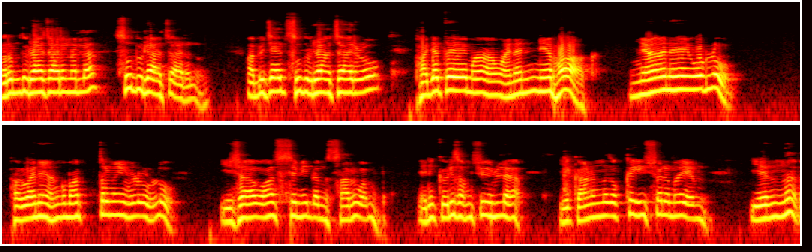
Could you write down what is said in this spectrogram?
വെറും ദുരാചാരനല്ല സുദുരാചാരൻ. അഭിചേത് സുദുരാചാരോ. ഭജത്തെ മാം അനന്യഭാക് ഞാനേ ഉള്ളൂ. ഭഗവാനെ അങ്ങ് മാത്രമേ ഇവിടെ ഉള്ളൂ. ഈശാവാസ്യമിതം സർവം. എനിക്കൊരു സംശയമില്ല ഈ കാണുന്നതൊക്കെ ഈശ്വരമയം എന്ന്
